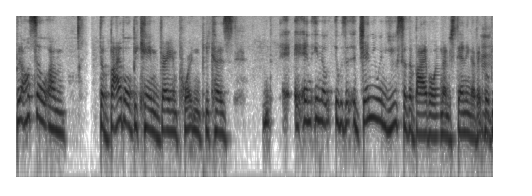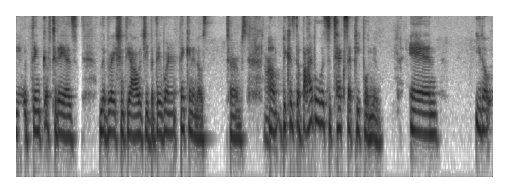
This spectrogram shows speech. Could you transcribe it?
But also, um, the Bible became very important because and you know it was a genuine use of the bible and understanding of it Mm. what we would think of today as liberation theology but they weren't thinking in those terms. Um, because the bible was the text that people knew and you know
